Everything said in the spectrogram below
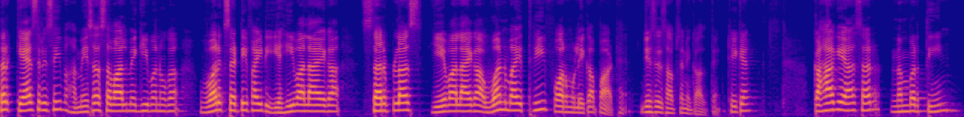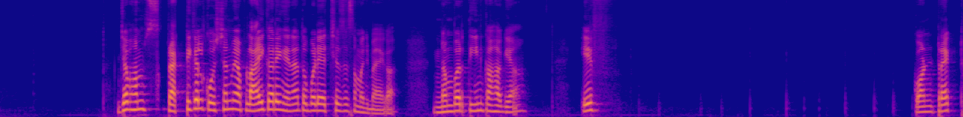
सर कैश रिसीव हमेशा सवाल में गिवन होगा। वर्क सर्टिफाइड यही वाला आएगा। सरप्लस ये वाला आएगा। वन बाई थ्री फॉर्मूले का पार्ट है। जिस हिसाब से निकालते हैं, ठीक है? कहा गया, सर नंबर तीन। जब हम प्रैक्टिकल क्वेश्चन में अप्लाई करेंगे ना तो बड़े अच्छे से समझ में आएगा। नंबर तीन कहा गया। इफ़ कॉन्ट्रैक्ट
